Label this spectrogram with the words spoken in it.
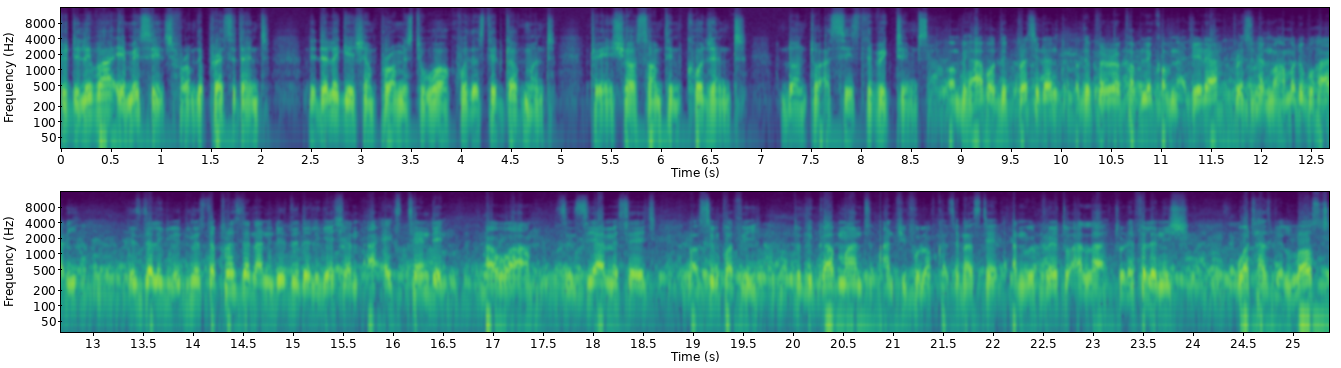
to deliver a message from the president, the delegation promised to work with the state government to ensure something cogent done to assist the victims. On behalf of the President of the Federal Republic of Nigeria, President Muhammadu Buhari, Mr. President and indeed the delegation are extending our sincere message of sympathy to the government and people of Katsina State and we pray to Allah to replenish what has been lost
